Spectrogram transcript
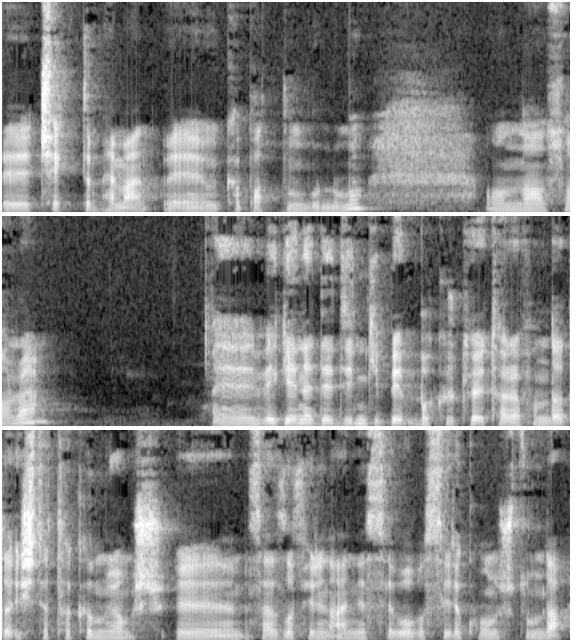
e, çektim hemen e, kapattım burnumu. Ondan sonra ee, ve gene dediğim gibi Bakırköy tarafında da işte takılmıyormuş. Ee, mesela Zafer'in annesiyle babasıyla konuştuğumda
